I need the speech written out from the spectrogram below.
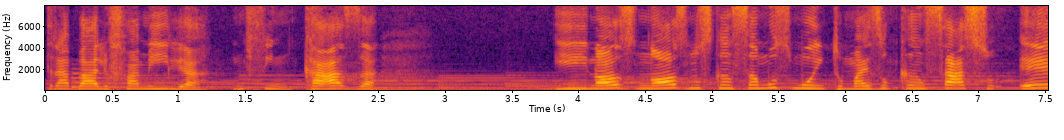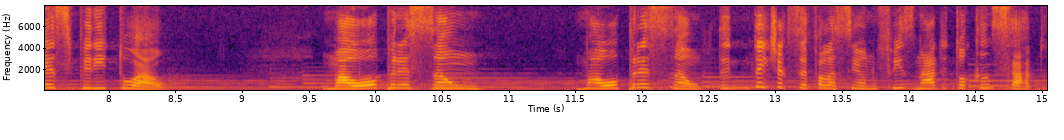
Trabalho, família, enfim, casa. E nós, nós nos cansamos muito, mas um cansaço espiritual. Uma opressão, uma opressão. Não tem dia que você fala assim, eu não fiz nada e estou cansado.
